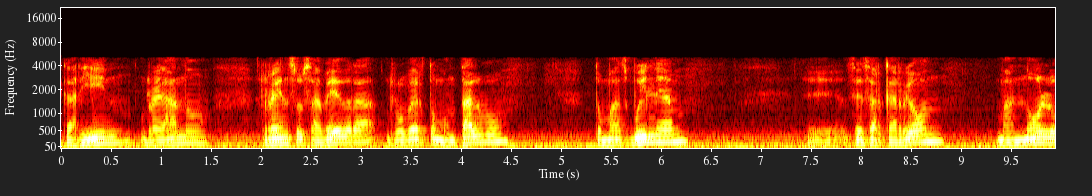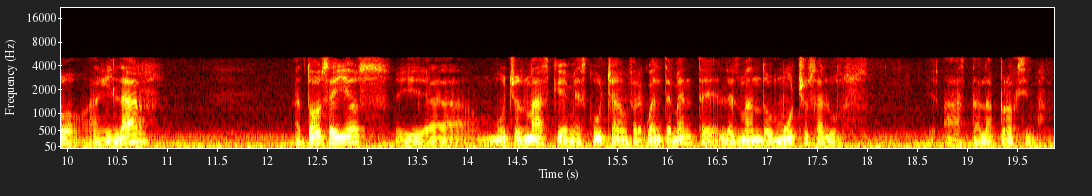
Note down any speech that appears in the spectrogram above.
Karim Reano, Renzo Saavedra, Roberto Montalvo, Tomás William, eh, César Carrión, Manolo Aguilar, a todos ellos y a muchos más que me escuchan frecuentemente, les mando muchos saludos. Hasta la próxima.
